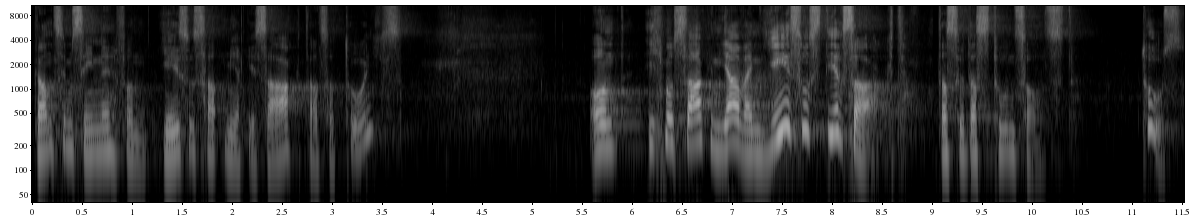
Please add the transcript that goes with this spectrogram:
Ganz im Sinne von Jesus hat mir gesagt, also tue ich's. Und ich muss sagen, ja, wenn Jesus dir sagt, dass du das tun sollst, tu's.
